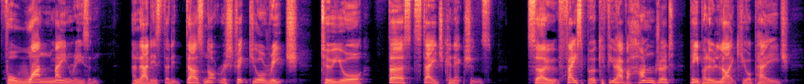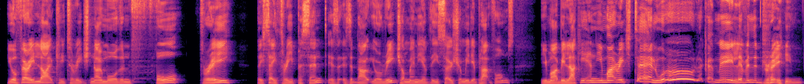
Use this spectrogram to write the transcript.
for one main reason, and that is that it does not restrict your reach to your first stage connections. So, Facebook, if you have a hundred people who like your page, you're very likely to reach no more than four, three. They say 3% is, is about your reach on many of these social media platforms. You might be lucky and you might reach 10. Woo! Look at me living the dream.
